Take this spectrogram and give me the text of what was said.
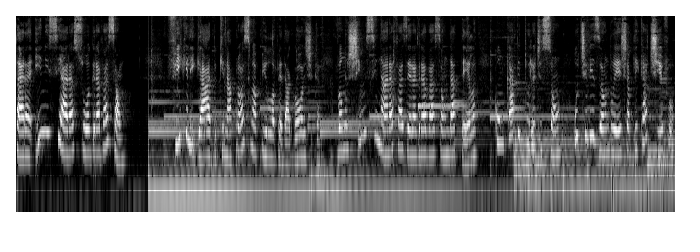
para iniciar a sua gravação. Fique ligado que na próxima pílula pedagógica vamos te ensinar a fazer a gravação da tela com captura de som utilizando este aplicativo.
